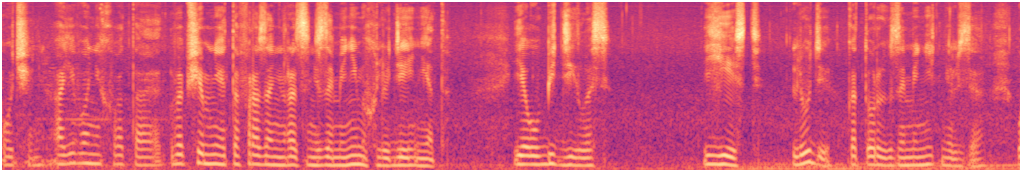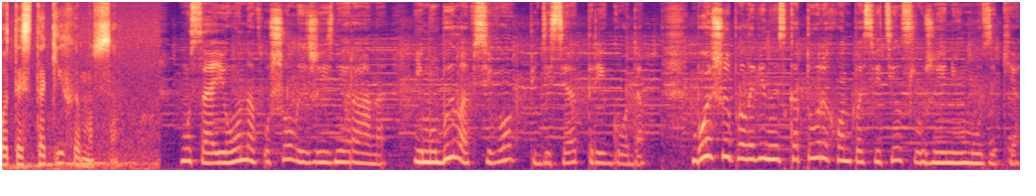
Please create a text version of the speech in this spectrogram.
Очень, а его не хватает. Вообще мне эта фраза не нравится, незаменимых людей нет я убедилась, есть люди, которых заменить нельзя. Вот из таких и Муса. Муса Ионов ушел из жизни рано. Ему было всего 53 года, большую половину из которых он посвятил служению музыке.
